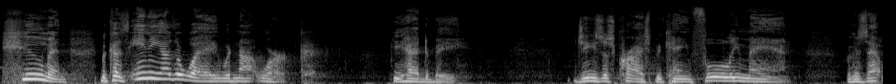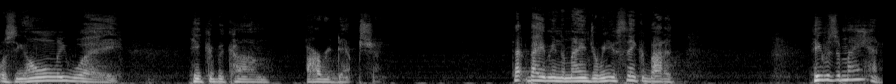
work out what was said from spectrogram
human because any other way would not work he had to be. Jesus Christ became fully man because that was the only way he could become our redemption. That baby in the manger, when you think about it, he was a man.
